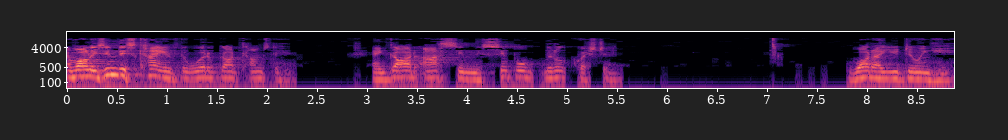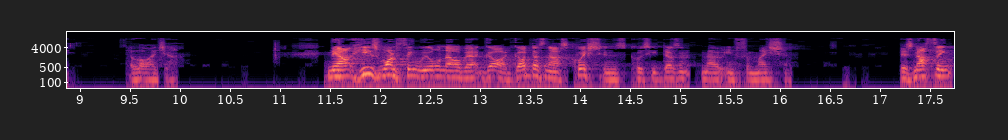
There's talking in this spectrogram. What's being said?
And while he's in this cave, the Word of God comes to him. And God asks him this simple little question What are you doing here, Elijah? Now, here's one thing we all know about God God doesn't ask questions because he doesn't know information. There's nothing,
